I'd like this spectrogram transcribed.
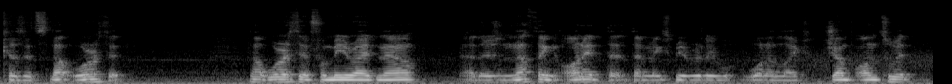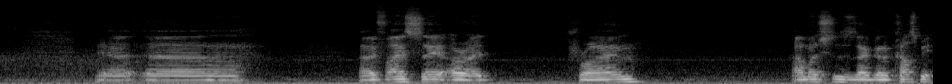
because it's not worth it. Not worth it for me right now. Uh, there's nothing on it that, that makes me really w- want to like jump onto it. Yeah uh if i say all right prime how much is that gonna cost me?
